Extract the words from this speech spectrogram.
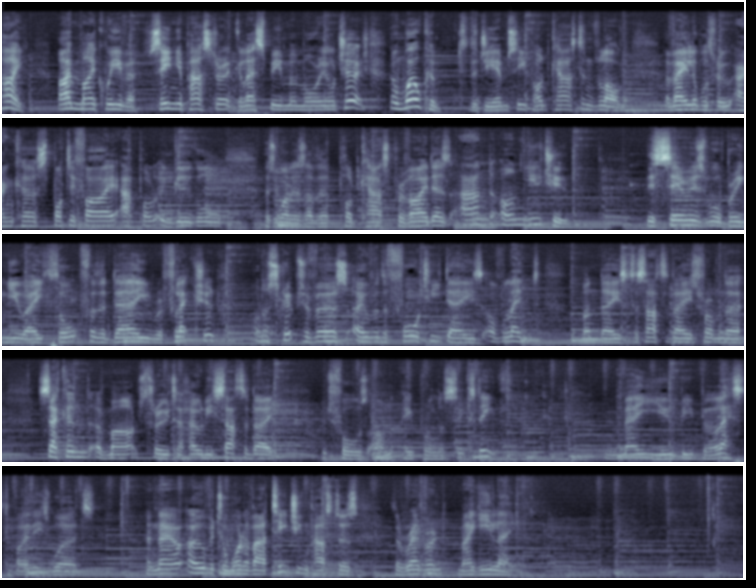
Hi, I'm Mike Weaver, Senior Pastor at Gillespie Memorial Church, and welcome to the GMC podcast and vlog, available through Anchor, Spotify, Apple, and Google, as well as other podcast providers, and on YouTube. This series will bring you a thought for the day reflection on a scripture verse over the 40 days of Lent, Mondays to Saturdays from the 2nd of March through to Holy Saturday, which falls on April the 16th. May you be blessed by these words. And now over to one of our teaching pastors, the Reverend Maggie Lane.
